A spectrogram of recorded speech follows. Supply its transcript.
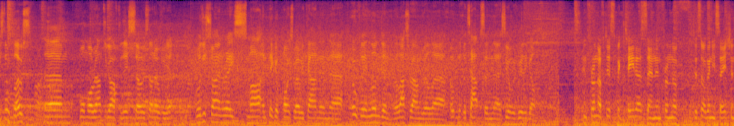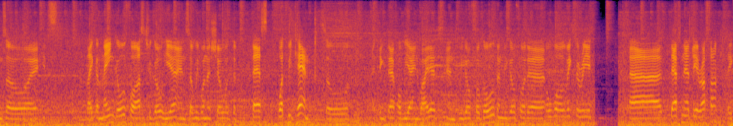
It's still close. Um, one more round to go after this, so it's not over yet. We'll just try and race smart and pick up points where we can, and uh, hopefully in London, the last round, we'll uh, open up the taps and uh, see what we've really got. In front of the spectators and in front of this organization, so uh, it's like a main goal for us to go here, and so we want to show the best what we can. So I think therefore we are invited, and we go for gold, and we go for the overall victory. Uh, definitely Rapha. They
